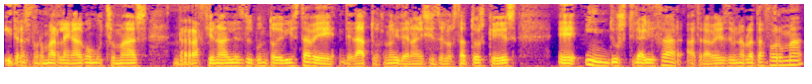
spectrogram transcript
y transformarla en algo mucho más racional desde el punto de vista de, datos ¿no? y de análisis de los datos, que es eh, industrializar a través de una plataforma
